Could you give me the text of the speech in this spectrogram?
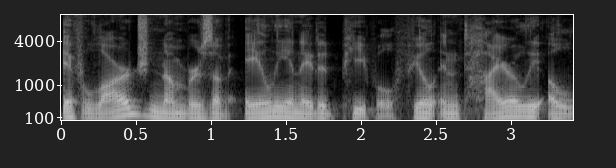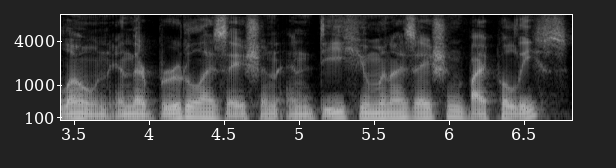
If large numbers of alienated people feel entirely alone in their brutalization and dehumanization by police,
